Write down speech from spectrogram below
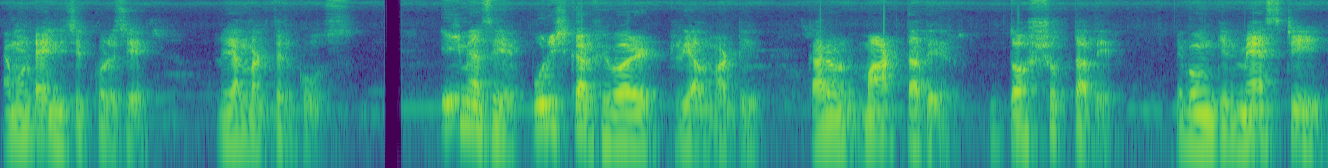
এমনটাই নিশ্চিত করেছে রিয়াল মার্টিদের কোচ। এই ম্যাচে পরিষ্কার ফেভারিট রিয়াল মার্টির কারণ মাঠ তাদের দর্শক তাদের। এবং ম্যাচটি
